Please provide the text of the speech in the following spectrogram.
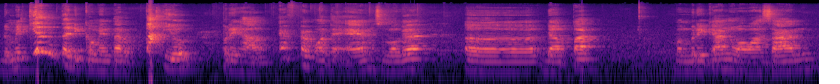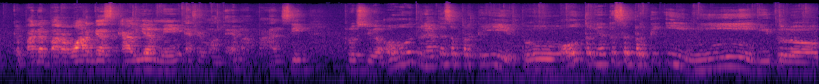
demikian tadi komentar Pak Yo perihal FMOTM. Semoga eh, dapat memberikan wawasan kepada para warga sekalian nih FMOTM apaan sih? Terus juga, oh ternyata seperti itu, oh ternyata seperti ini gitu loh.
